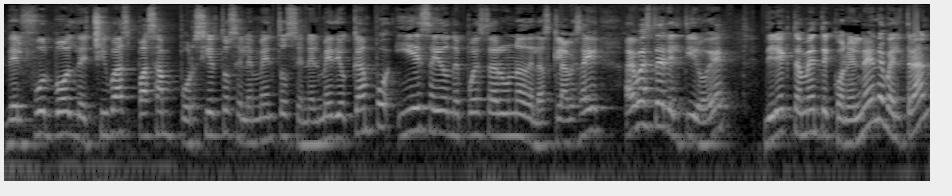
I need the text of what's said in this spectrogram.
del fútbol de Chivas pasan por ciertos elementos en el medio campo y es ahí donde puede estar una de las claves. Ahí, ahí va a estar el tiro, ¿eh? Directamente con el Nene Beltrán,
